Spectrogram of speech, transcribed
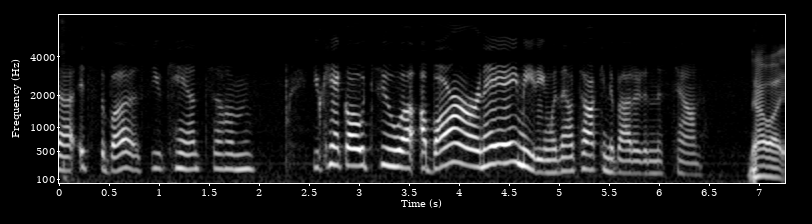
uh, it's the buzz. You can't. Um, you can't go to a, a bar or an AA meeting without talking about it in this town. Now, uh,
